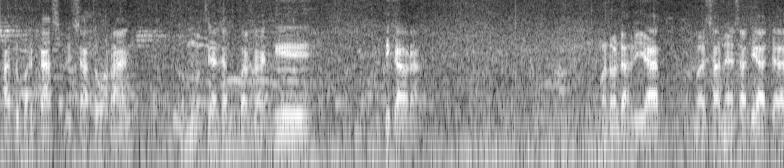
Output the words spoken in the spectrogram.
satu berkas beri satu orang, kemudian satu berkas lagi tiga orang. Teman-teman lihat bahasanya tadi ada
